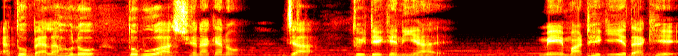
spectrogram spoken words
এত বেলা হলো, তবুও আসছে না কেন? যা, তুই ডেকে নিয়ে আয়। মেয়ে মাঠে গিয়ে দেখে,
